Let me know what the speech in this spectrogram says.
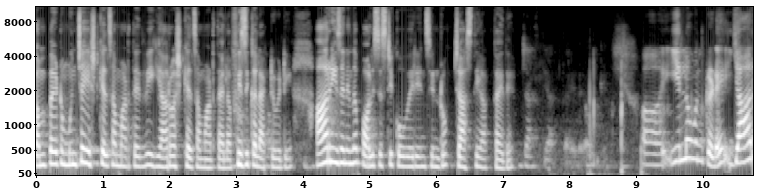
ಕಂಪೇರ್ ಟು ಮುಂಚೆ ಎಷ್ಟು ಕೆಲಸ ಮಾಡ್ತಾಯಿದ್ವಿ ಈಗ ಯಾರೂ ಅಷ್ಟು ಕೆಲಸ ಮಾಡ್ತಾ ಇಲ್ಲ ಫಿಸಿಕಲ್ ಆ್ಯಕ್ಟಿವಿಟಿ ಆ ರೀಸನಿಂದ ಪಾಲಿಸಿಸ್ಟಿಕ್ ಓವೇರಿಯನ್ ಸಿಂಡ್ರೋಮ್ ಜಾಸ್ತಿ ಆಗ್ತಾ ಇದೆ. ಎಲ್ಲೋ ಒಂದು ಕಡೆ ಯಾರ,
